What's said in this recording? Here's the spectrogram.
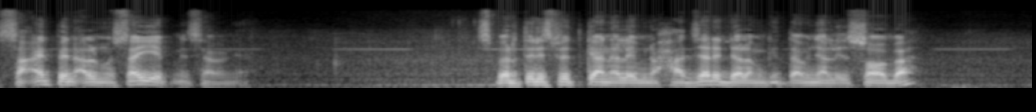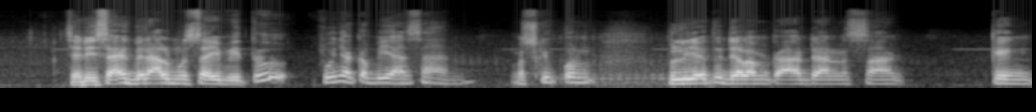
Sa'id bin Al-Musayyib misalnya. Seperti disebutkan oleh Ibnu Hajar di dalam kitabnya Al-Isobah. Jadi Said bin Al-Musayyib itu punya kebiasaan. Meskipun beliau itu dalam keadaan saking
